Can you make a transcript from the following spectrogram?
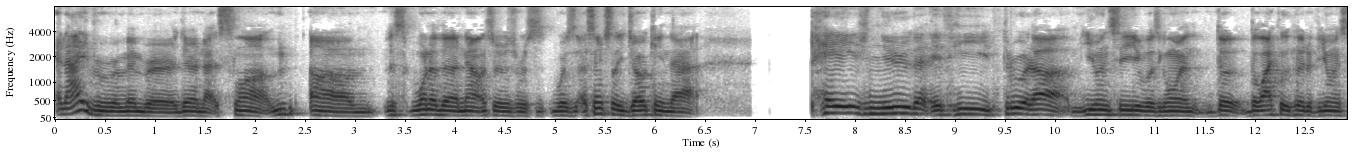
and I even remember during that slump, um, this one of the announcers was was essentially joking that Paige knew that if he threw it up, UNC was going the the likelihood of UNC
